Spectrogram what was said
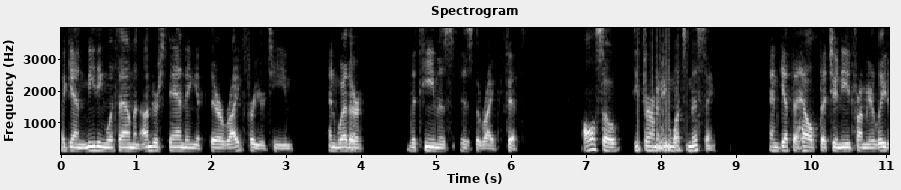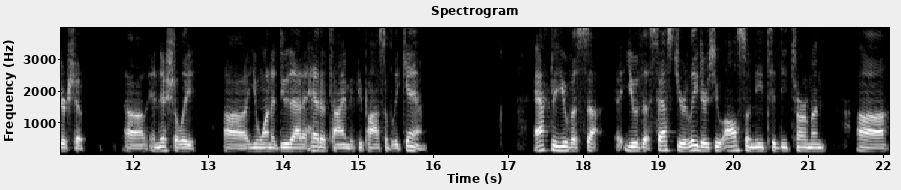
Again, meeting with them and understanding if they're right for your team and whether the team is, is the right fit. Also, determining what's missing and get the help that you need from your leadership. Uh, initially, uh, you want to do that ahead of time if you possibly can. After you've, ass you've assessed your leaders, you also need to determine uh,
